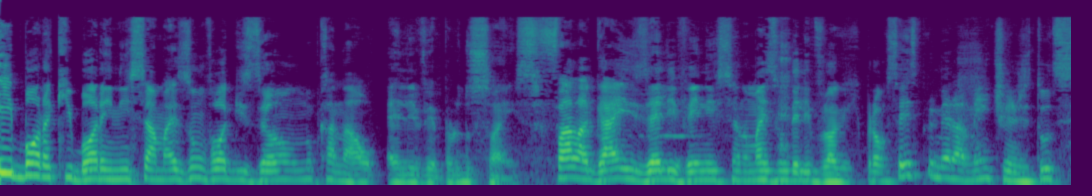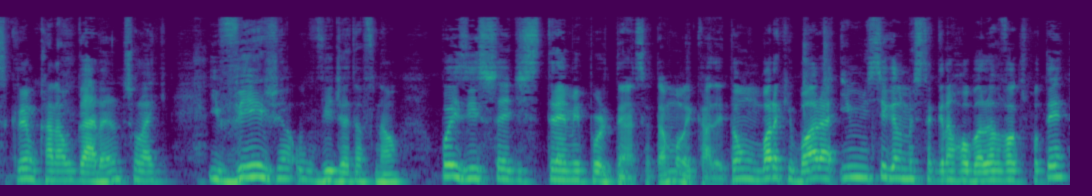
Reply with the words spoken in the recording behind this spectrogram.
E bora que bora iniciar mais um vlogzão no canal LV Produções. Fala guys, LV iniciando mais um daily vlog aqui pra vocês. Primeiramente, antes de tudo, se inscreva no canal, garante seu like e veja o vídeo até o final, pois isso é de extrema importância, tá molecada? Então bora que bora e me siga no meu Instagram, levavlogs.t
